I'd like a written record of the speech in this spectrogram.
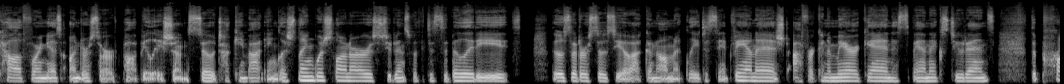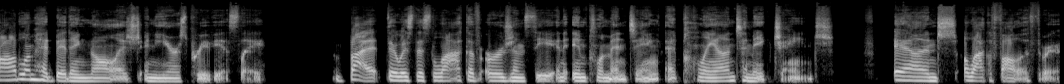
California's underserved population. So talking about English language learners, students with disabilities, those that are socioeconomically disadvantaged, African American, Hispanic students. The problem had been acknowledged in years previously. But there was this lack of urgency in implementing a plan to make change and a lack of follow through.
